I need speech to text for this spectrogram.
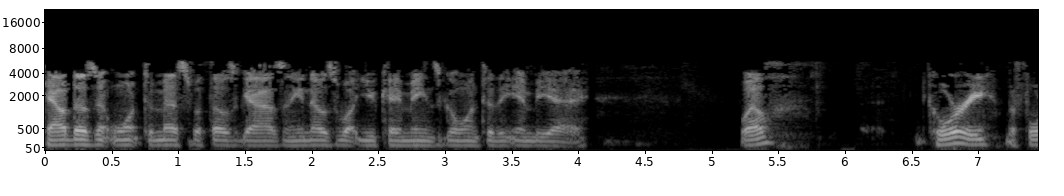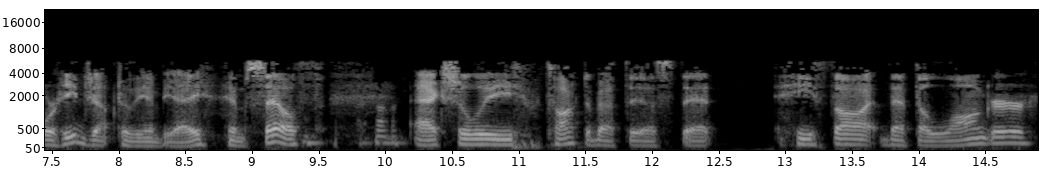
Cal doesn't want to mess with those guys, and he knows what UK means going to the NBA. Well, Corey, before he jumped to the NBA himself, actually talked about this that he thought that the longer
